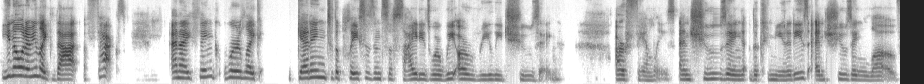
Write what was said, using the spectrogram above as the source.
You know what I mean? Like that affects. And I think we're like getting to the places in societies where we are really choosing our families and choosing the communities and choosing love.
